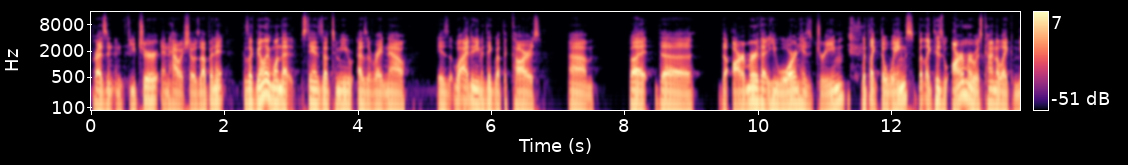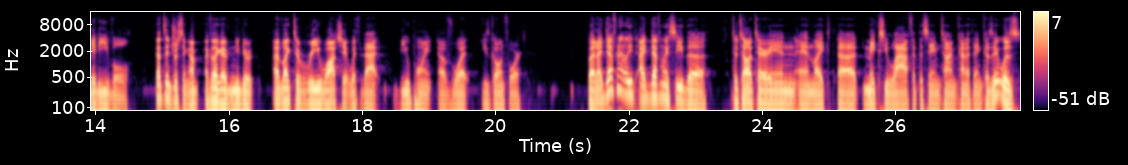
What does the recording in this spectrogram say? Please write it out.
present, and future, and how it shows up in it. Because like the only one that stands out to me as of right now is well, I didn't even think about the cars, um, but the the armor that he wore in his dream with like the wings, but like his armor was kind of like medieval. That's interesting. I, I feel like I need to. I'd like to rewatch it with that viewpoint of what he's going for but I definitely I definitely see the totalitarian and like uh, makes you laugh at the same time kind of thing because it was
